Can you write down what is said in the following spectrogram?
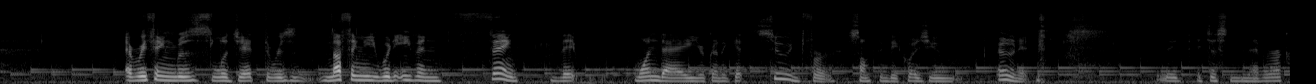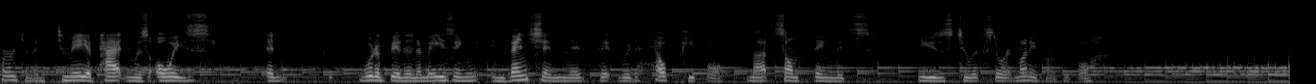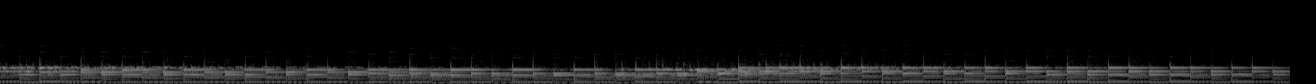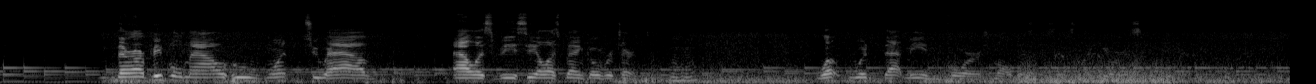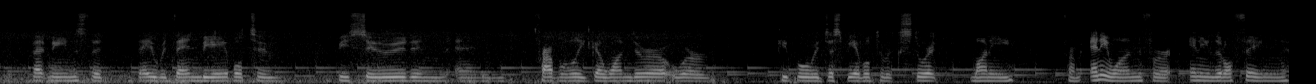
everything was legit. There was nothing you would even think that one day you're going to get sued for something because you own it. it. It just never occurred to me. To me, a patent was always and would have been an amazing invention that, that would help people, not something that's used to extort money from people. There are people now who want to have Alice v. CLS Bank overturned. Mm-hmm. What would that mean for small businesses like yours? That means that they would then be able to be sued and, and probably go under, or people would just be able to extort money from anyone for any little thing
